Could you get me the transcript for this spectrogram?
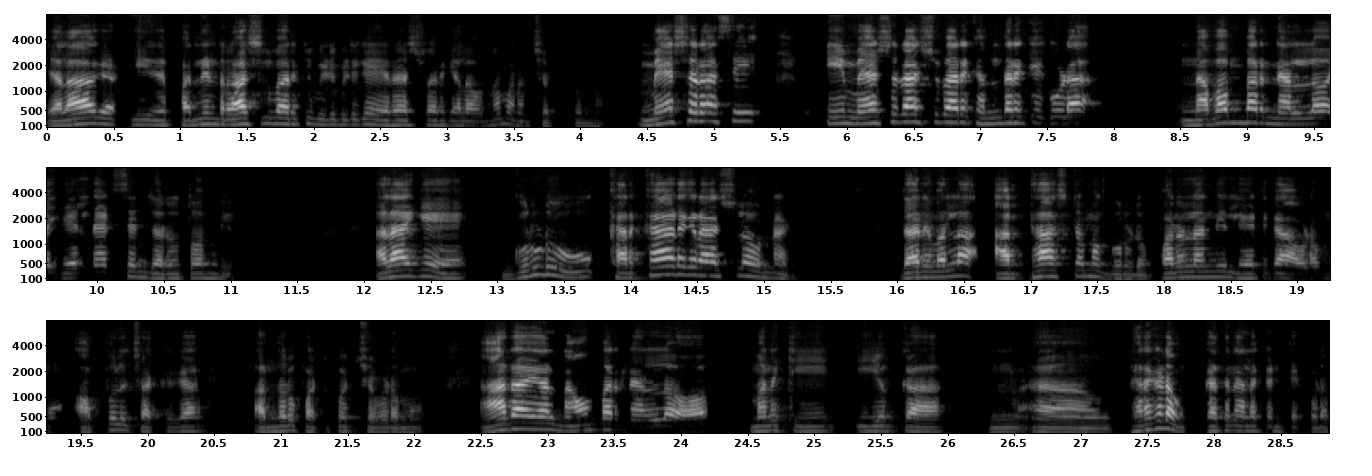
ఎలాగ ఈ పన్నెండు రాశుల వారికి విడివిడిగా ఏ రాశి వారికి ఎలా ఉందో మనం చెప్పుకుందాం. మేషరాశి ఈ మేషరాశి వారికి అందరికీ కూడా నవంబర్ నెలలో ఏలినట్సన్ జరుగుతోంది. అలాగే గురుడు కర్కాటక రాశిలో ఉన్నాడు. దానివల్ల అర్ధాష్టమ గురుడు పనులన్నీ లేటుగా అవడము అప్పులు చక్కగా అందరూ పట్టుకొచ్చి ఇవ్వడము ఆదాయాలు నవంబర్ నెలలో మనకి ఈ యొక్క పెరగడం గత నెల కంటే కూడా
